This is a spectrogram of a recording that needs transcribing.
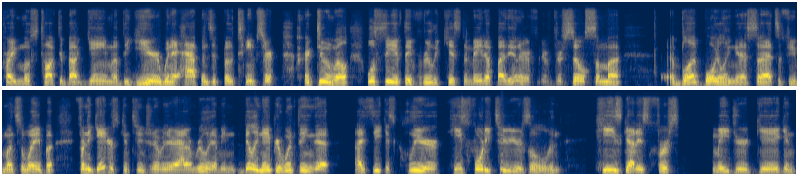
probably most talked about game of the year when it happens if both teams are are doing well. We'll see if they've really kissed and made up by the end, or if, if there's still some. Uh, blood boiling us. So that's a few months away. But from the Gators contingent over there, Adam, really, I mean, Billy Napier, one thing that I think is clear, he's 42 years old and he's got his first major gig. And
